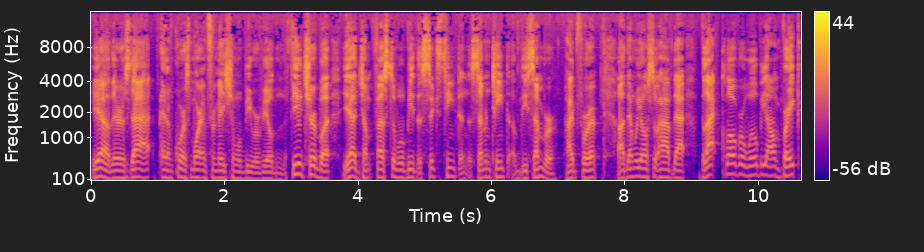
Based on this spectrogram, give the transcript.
yeah, there's that. And of course, more information will be revealed in the future. But yeah, Jump Festa will be the 16th and the 17th of December. Hype for it. Uh, then we also have that Black Clover will be on break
